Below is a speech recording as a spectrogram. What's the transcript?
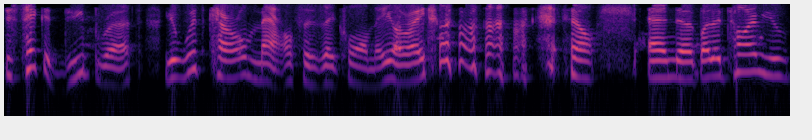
Just take a deep breath. You're with Carol Mouth, as they call me, all right? you know, and uh, by the time you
